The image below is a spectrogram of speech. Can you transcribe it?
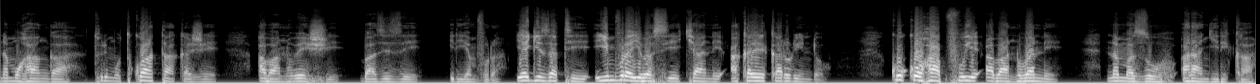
na muhanga turi mu twatakaje abantu benshi bazize iriya mvura. Yagize ati iyi mvura yibasiye cyane akarere ka rurindo kuko hapfuye abantu bane. N'amazu arangirika.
